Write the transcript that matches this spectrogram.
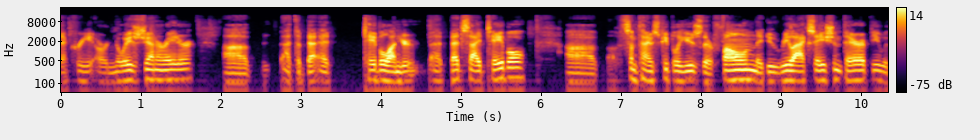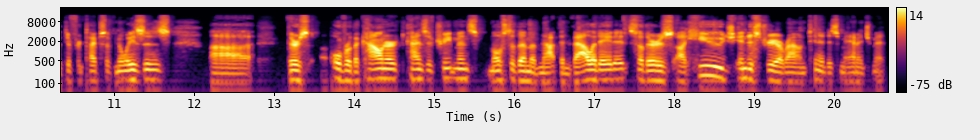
that create or noise generator uh, at the at table on your bedside table. Uh, sometimes people use their phone. They do relaxation therapy with different types of noises. Uh, there's over the counter kinds of treatments. Most of them have not been validated. So there's a huge industry around tinnitus management.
